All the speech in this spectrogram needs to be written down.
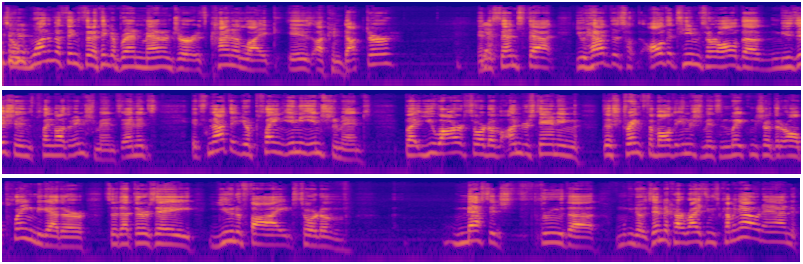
so one of the things that I think a brand manager is kind of like is a conductor in yeah. the sense that you have this all the teams are all the musicians playing all their instruments and it's it's not that you're playing any instrument but you are sort of understanding the strength of all the instruments and making sure they're all playing together so that there's a unified sort of message through the you know Zendikar Rising's coming out and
